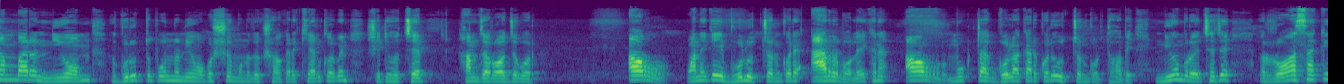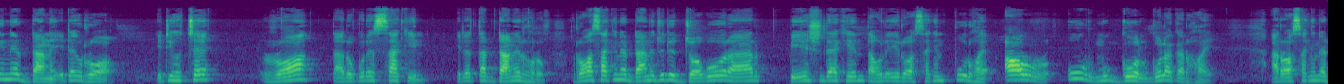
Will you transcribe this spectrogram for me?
নাম্বার নিয়ম, গুরুত্বপূর্ণ নিয়ম অবশ্যই মনোযোগ সহকারে খেয়াল করবেন। সেটি হচ্ছে হামজা র, জবর আর, অনেকেই ভুল উচ্চারণ করে আর বলে। এখানে আর মুখটা গোলাকার করে উচ্চারণ করতে হবে। নিয়ম রয়েছে যে র সাকিনের ডানে, এটা র এটি হচ্ছে র, তার উপরে সাকিন। এটা তার ডানের হরফ। র সাকিনের ডানে যদি জবর আর পেশ দেখেন, তাহলে এই র সাকিন পুর হয়। আর উর, মুখ গোল, গোলাকার হয়। আর র সাকিনের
